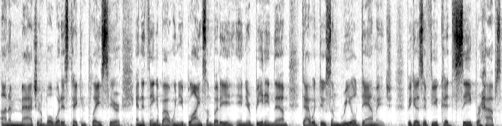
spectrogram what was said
Unimaginable what has taken place here. And the thing about when you blind somebody and you're beating them, that would do some real damage. Because if you could see perhaps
